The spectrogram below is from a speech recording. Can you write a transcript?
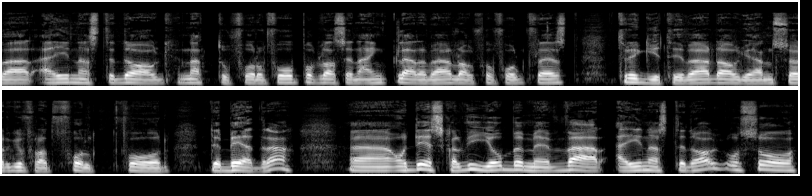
hver eneste dag nettopp for å få på plass en enklere hverdag for folk flest. Trygghet i hverdagen, sørge for at folk får det bedre. Eh, og Det skal vi jobbe med hver eneste dag. Og så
